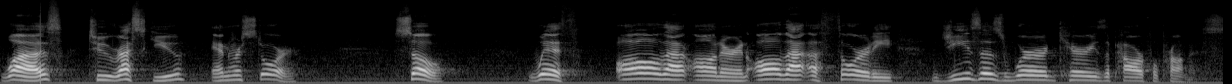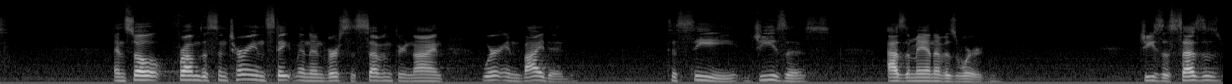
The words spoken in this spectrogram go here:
was to rescue and restore. So, with all that honor and all that authority, Jesus' word carries a powerful promise. And so, from the centurion's statement in verses 7 through 9, we're invited to see Jesus as a man of his word. Jesus says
